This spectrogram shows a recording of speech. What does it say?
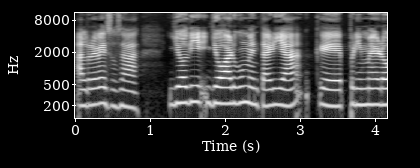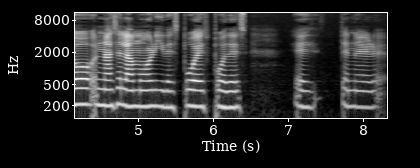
Al revés, o sea, yo, yo argumentaría que primero nace el amor y después puedes eh, tener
